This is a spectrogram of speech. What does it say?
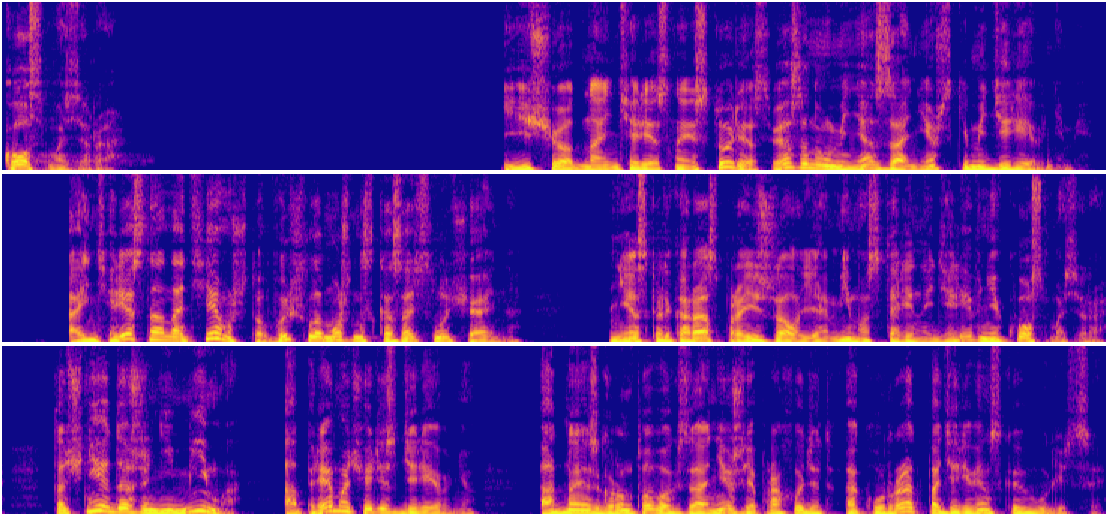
Космозеро. Еще одна интересная история связана у меня с заонежскими деревнями. А интересна она тем, что вышла, можно сказать, случайно. Несколько раз проезжал я мимо старинной деревни Космозера. Точнее, даже не мимо, а прямо через деревню. Одна из грунтовок Заонежья проходит аккурат по деревенской улице.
